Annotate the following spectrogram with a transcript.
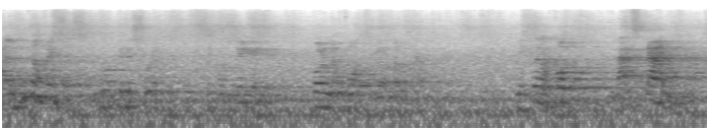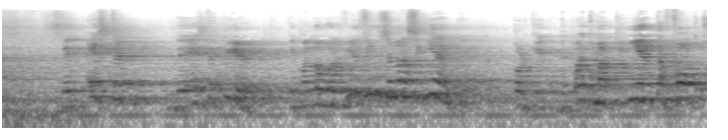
algunas veces no tienes suerte, se consigue con la foto que no te Y esta es la foto, last time, de este, de este pier, que cuando volví el fin de semana siguiente, porque después de tomar 500 fotos,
